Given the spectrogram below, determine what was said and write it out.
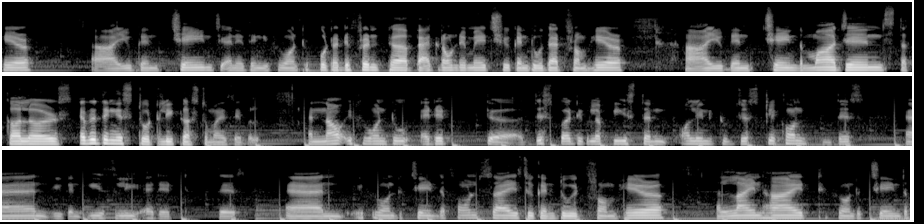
here uh, you can change anything. If you want to put a different uh, background image you can do that from here uh, you can change the margins the colors everything is totally customizable. And now if you want to edit uh, this particular piece then all you need to just click on this and you can easily edit this. And if you want to change the font size you can do it from here. A line height if you want to change the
